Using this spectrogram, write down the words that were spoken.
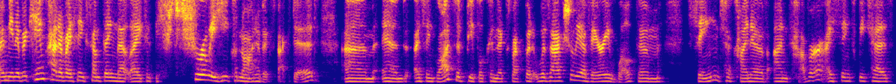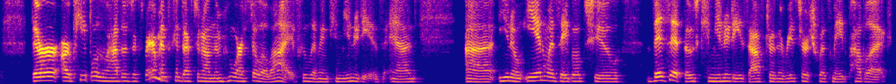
I mean, it became kind of, I think, something that like surely he could not have expected. Um, and I think lots of people couldn't expect, but it was actually a very welcome thing to kind of uncover. I think because there are people who had those experiments conducted on them who are still alive, who live in communities. And, uh, you know, Ian was able to visit those communities after the research was made public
